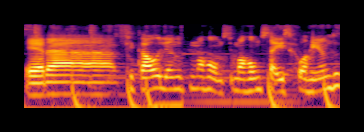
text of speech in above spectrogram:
era ficar olhando para o Mahomes. Se o Mahomes saísse correndo,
